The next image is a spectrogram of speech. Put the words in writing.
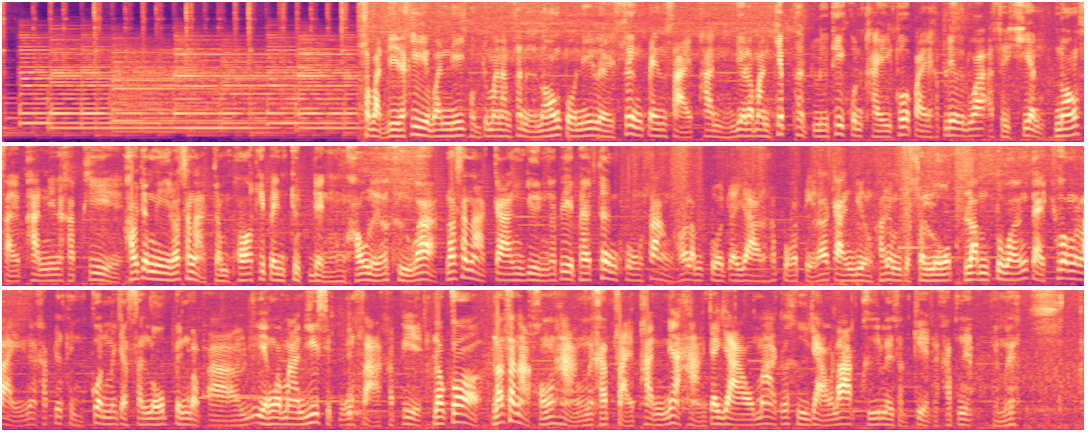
Thank you. สวัสดีนะพี่วันนี้ผมจะมานำเสนอน้องตัวนี้เลย ซึ่งเป็นสายพันธุ์เยอรมันเชฟเพิร์ดหรือที่คนไทยทั่วไปนะครับเรียกว่าอาเซเชียน น้องสายพันธุ์นี้นะครับพี่เขาจะมีลักษณะจำเพาะที่เป็นจุดเด่นของเขาเลยก็คือว่าลักษณะการยืนครับพี่แพทเทิร์นโครงสร้างของเขาลำตัวจะยาวนะครับปกติแล้วการยืนของเขาเนี่ยมันจะสโลปลำตัวตั้งแต่ช่วงไหล่นะครับจนถึงก้นมันจะสโลปเป็นแบบอ่าเอียงประมาณ 20 องศาครับพี่ แล้วก็ลักษณะของหางนะครับสายพันธุ์เนี่ยหางจะยาวมากก็คือยาวลากพื้นเลยสังเกตนะครับเนี่ยเห็นไหม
